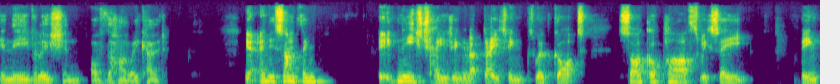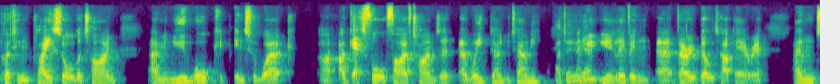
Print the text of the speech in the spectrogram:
in the evolution of the highway code. Yeah, and it's something it needs changing and updating because we've got cycle paths we see being put in place all the time. I mean, you walk into work I guess four or five times a, a week, don't you, Tony? I do. And yeah. you, you live in a very built-up area, and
